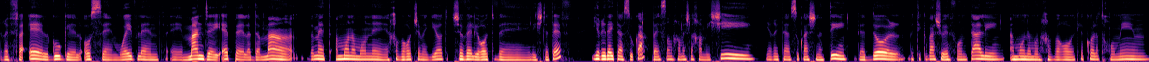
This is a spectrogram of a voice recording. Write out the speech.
רפאל, גוגל, אוסם, וייבלנד, Monday, Apple, אדמה, באמת המון המון חברות שמגיעות, שווה לראות ולהשתתף. ירידי תעסוקה, ב-25 לחמישי, יריד תעסוקה שנתי, גדול, בתקווה שהוא יהיה פרונטלי, המון המון חברות לכל התחומים,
